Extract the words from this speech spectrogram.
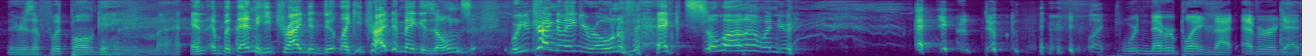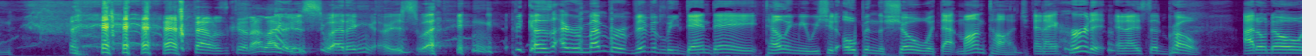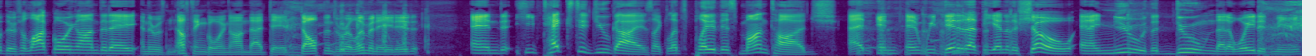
there is a football game, and but then he tried to do like he tried to make his own. Were you trying to make your own effects, Solana, when you? Were doing it? We're never playing that ever again. that was good. I like Are it. you sweating? Are you sweating? because I remember vividly Dan Day telling me we should open the show with that montage, and I heard it, and I said, "Bro, I don't know. There's a lot going on today, and there was nothing going on that day. The Dolphins were eliminated." And he texted you guys like, "Let's play this montage," and and and we did it at the end of the show, and I knew the doom that awaited me.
